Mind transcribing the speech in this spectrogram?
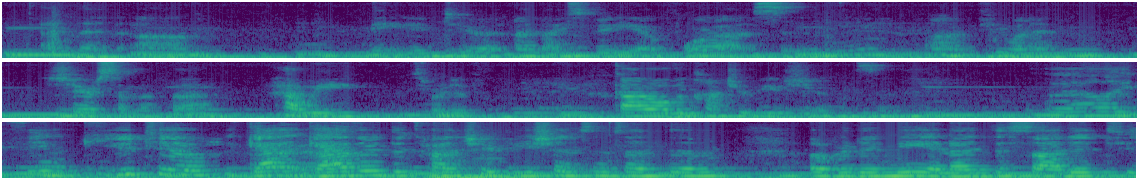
and then um, made into a, a nice video for us. And um, if you want to share some of uh, how we sort of got all the contributions. Well, I think you two ga- gathered the contributions and sent them over to me, and I decided to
